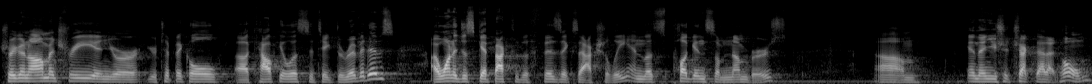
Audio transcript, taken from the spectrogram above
trigonometry and your, your typical uh, calculus to take derivatives. I want to just get back to the physics actually, and let's plug in some numbers. Um, and then you should check that at home.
